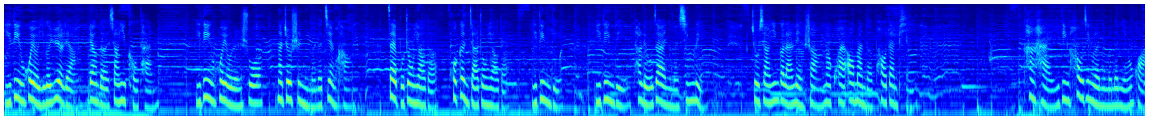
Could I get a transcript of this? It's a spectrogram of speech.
一定会有一个月亮亮得像一口痰，一定会有人说那就是你们的健康，再不重要的或更加重要的，一定的，一定的，它留在你们心里，就像英格兰脸上那块傲慢的炮弹皮。看海一定耗尽了你们的年华。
